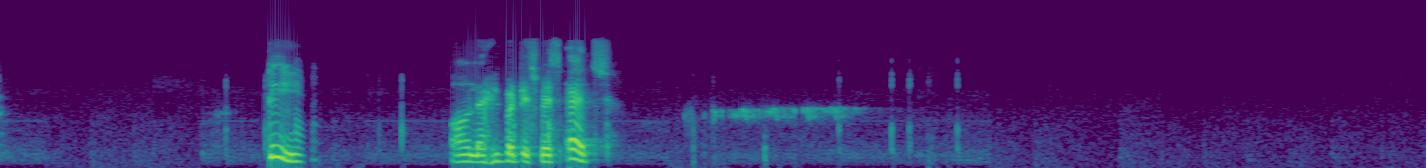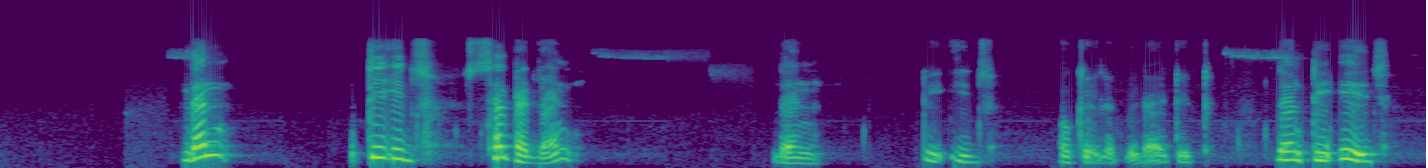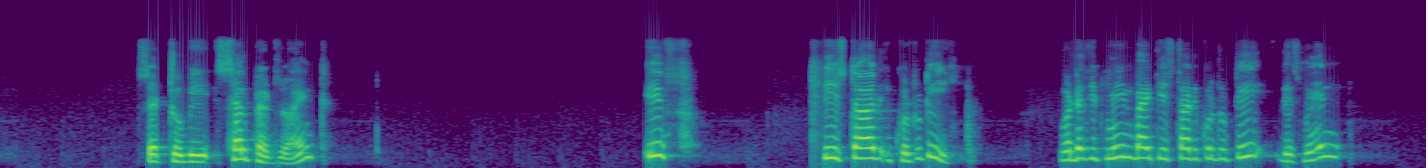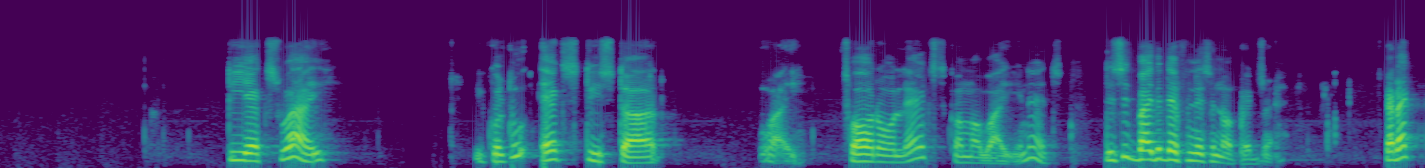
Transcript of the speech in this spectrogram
T on a Hilbert space H. Then T is self-adjoint. Then T is okay let me write it then T is said to be self-adjoint if T star equal to T. What does it mean by T star equal to T? This means Txy equal to X T star Y for all x comma y in H. This is by the definition of adjoint. Correct?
